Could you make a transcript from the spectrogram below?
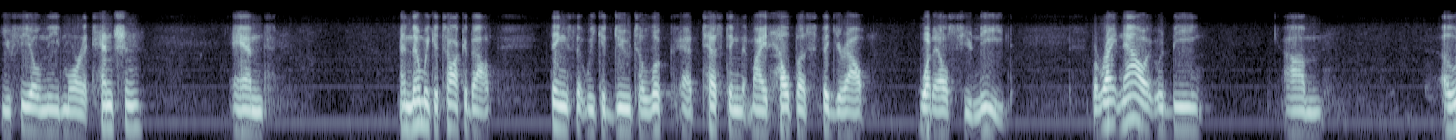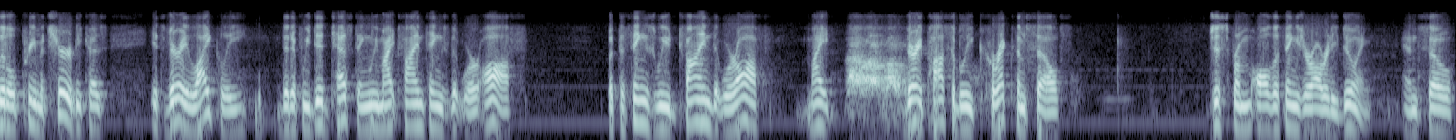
you feel need more attention? And and then we could talk about things that we could do to look at testing that might help us figure out what else you need. But right now, it would be um, a little premature because it's very likely that if we did testing, we might find things that were off, but the things we'd find that were off might very possibly correct themselves just from all the things you're already doing. And so,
